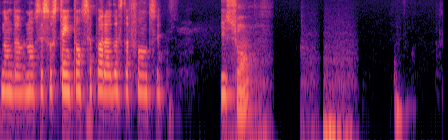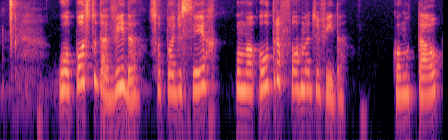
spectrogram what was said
não, dá, não se sustentam separadas da fonte. Isso, ó. O oposto da vida só pode ser uma outra forma de vida. Como tal,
